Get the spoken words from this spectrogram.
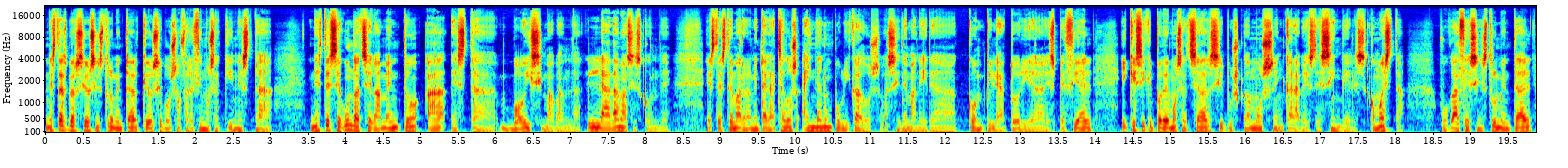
nestas versións instrumental que hoxe vos ofrecimos aquí nesta neste segundo achegamento a esta boísima banda, La Dama se esconde. Estes temas realmente agachados aínda non publicados así de maneira compilatoria especial e que sí que podemos achar se si buscamos en carabes de singles, como esta, Fugaces Instrumental,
